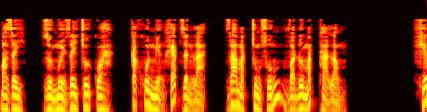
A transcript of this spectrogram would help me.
ba giây, rồi mười giây trôi qua, các khuôn miệng khép dần lại, da mặt trùng xuống và đôi mắt thả lỏng. Khiếp,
